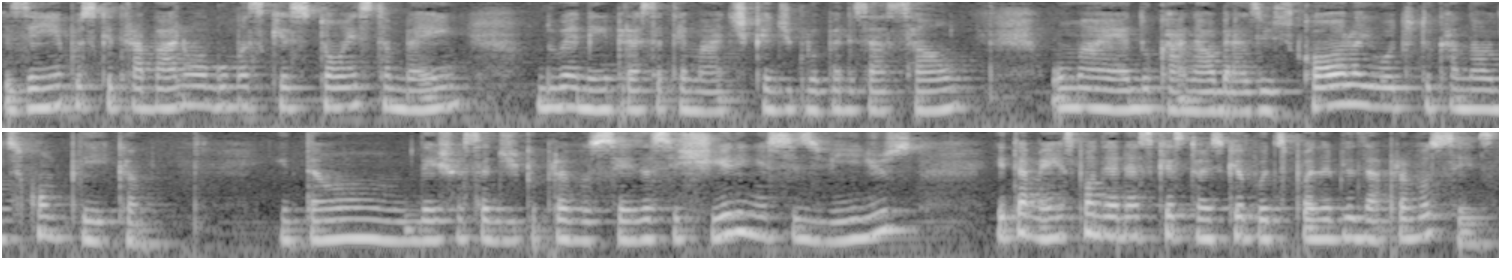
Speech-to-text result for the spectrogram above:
exemplos, que trabalham algumas questões também do Enem para essa temática de globalização. Uma é do canal Brasil Escola e o outro do canal Descomplica. Então, deixo essa dica para vocês assistirem esses vídeos e também responder as questões que eu vou disponibilizar para vocês.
